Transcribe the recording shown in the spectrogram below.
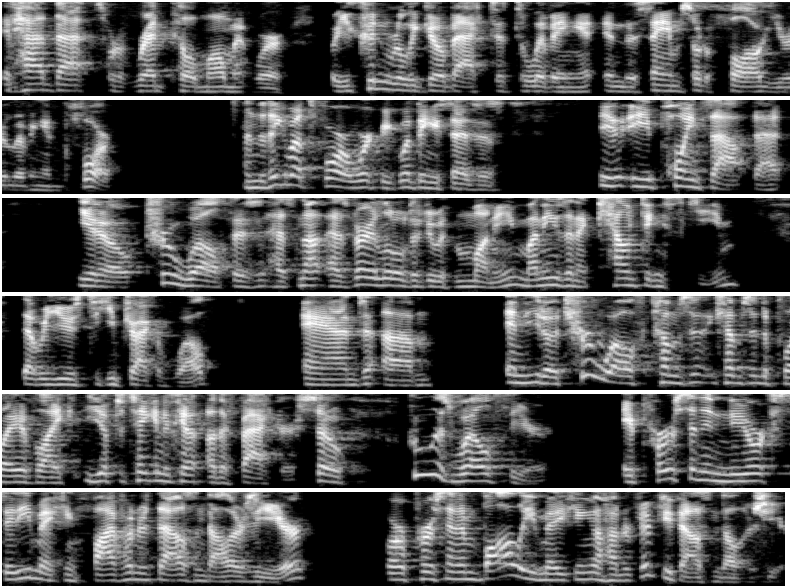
it had that sort of red pill moment where where you couldn't really go back to, to living in the same sort of fog you were living in before. And the thing about the four hour work week, one thing he says is he, points out that you know true wealth is, has not has very little to do with money. Money is an accounting scheme that we use to keep track of wealth, and um, and you know true wealth comes in, comes into play of like you have to take into account other factors. So who is wealthier, a person in New York City making five hundred thousand dollars a year, or a person in Bali making one hundred fifty thousand dollars a year?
